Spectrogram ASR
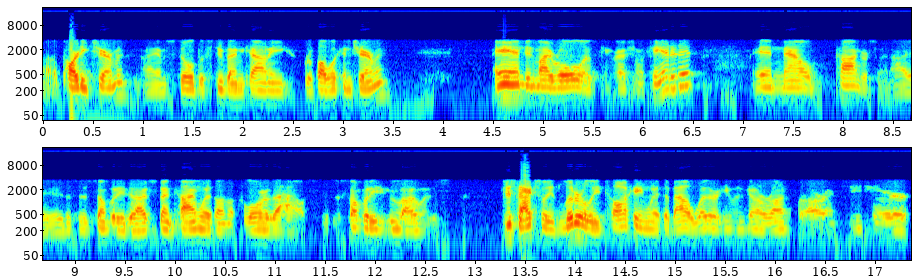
uh, party chairman, I am still the Steuben County Republican chairman, and in my role as congressional candidate, and now congressman. I, this is somebody that I've spent time with on the floor of the House. This is somebody who I was just actually literally talking with about whether he was going to run for RNC chair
